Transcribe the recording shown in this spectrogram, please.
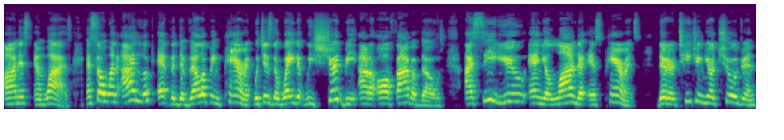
honest, and wise. And so when I look at the developing parent, which is the way that we should be out of all five of those, I see you and Yolanda as parents that are teaching your children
